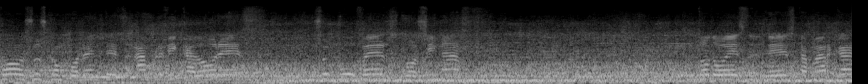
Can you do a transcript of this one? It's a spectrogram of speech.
todos sus componentes amplificadores subwoofers, bocinas todo es de esta marca.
